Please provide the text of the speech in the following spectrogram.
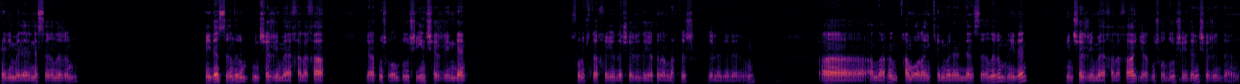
kelimelerine sığınırım. Neyden sığınırım? Min şerri ma halaka. Yaratmış olduğu şeyin şerrinden. Sonuçta hayır da şerri de yaratan Allah'tır. Celle Celaluhu. Allah'ın tam olan kelimelerinden sığınırım. Neyden? Min şerri ma halaka. Yaratmış olduğu şeylerin şerrinden.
